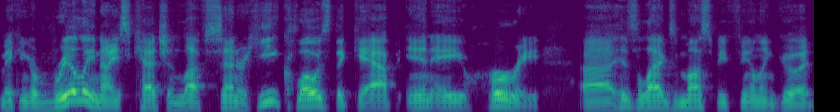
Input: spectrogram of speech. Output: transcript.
making a really nice catch in left center. He closed the gap in a hurry. Uh, his legs must be feeling good.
